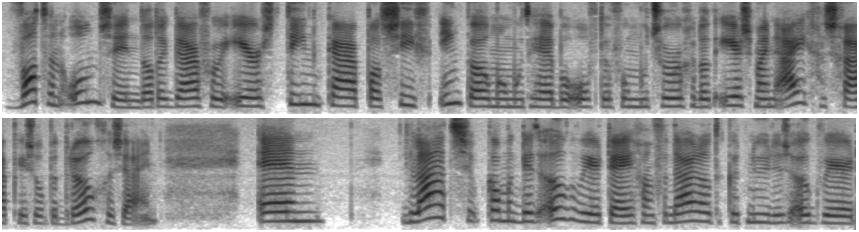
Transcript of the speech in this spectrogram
Wat een onzin dat ik daarvoor eerst 10k passief inkomen moet hebben of ervoor moet zorgen dat eerst mijn eigen schaapjes op het droge zijn. En laatst kwam ik dit ook weer tegen. Vandaar dat ik het nu dus ook weer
